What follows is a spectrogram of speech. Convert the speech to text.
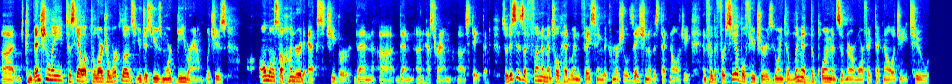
Uh, conventionally, to scale up to larger workloads, you just use more DRAM, which is almost 100x cheaper than, uh, than an SRAM uh, state bit. So this is a fundamental headwind facing the commercialization of this technology. And for the foreseeable future is going to limit deployments of neuromorphic technology to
